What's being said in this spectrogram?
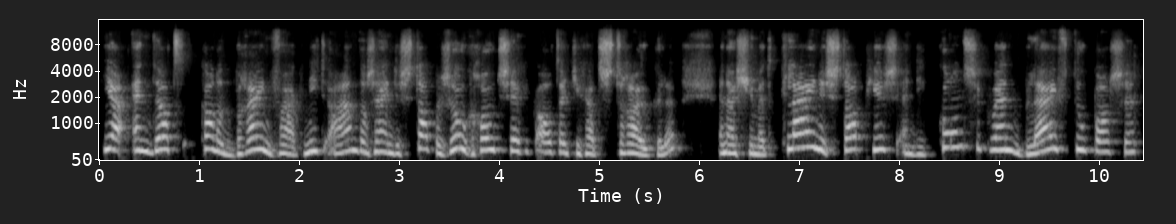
Ja, en dat kan het brein vaak niet aan. Dan zijn de stappen zo groot, zeg ik altijd, je gaat struikelen. En als je met kleine stapjes en die consequent blijft toepassen,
